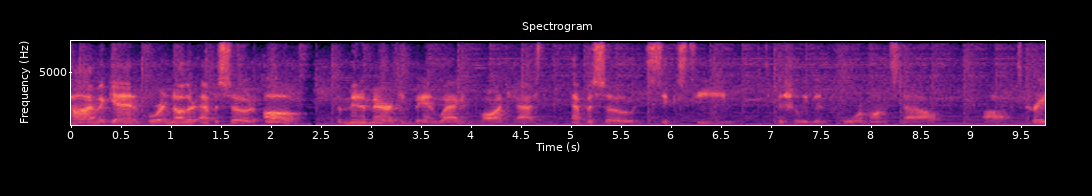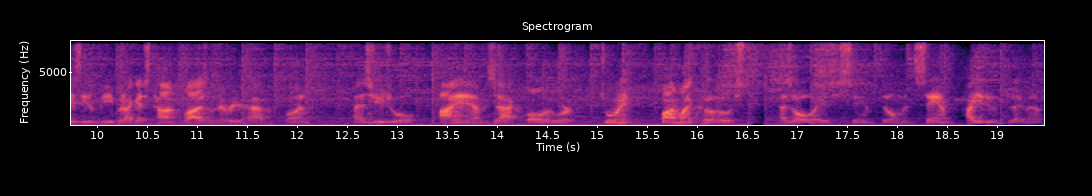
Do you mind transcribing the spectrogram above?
time again for another episode of the Mid American Bandwagon Podcast, episode 16. It's officially been four months now. Uh, it's crazy to me, but I guess time flies whenever you're having fun. As usual, I am Zach Follador, joined by my co-host, as always, Sam Tillman. Sam, how you doing today, man?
